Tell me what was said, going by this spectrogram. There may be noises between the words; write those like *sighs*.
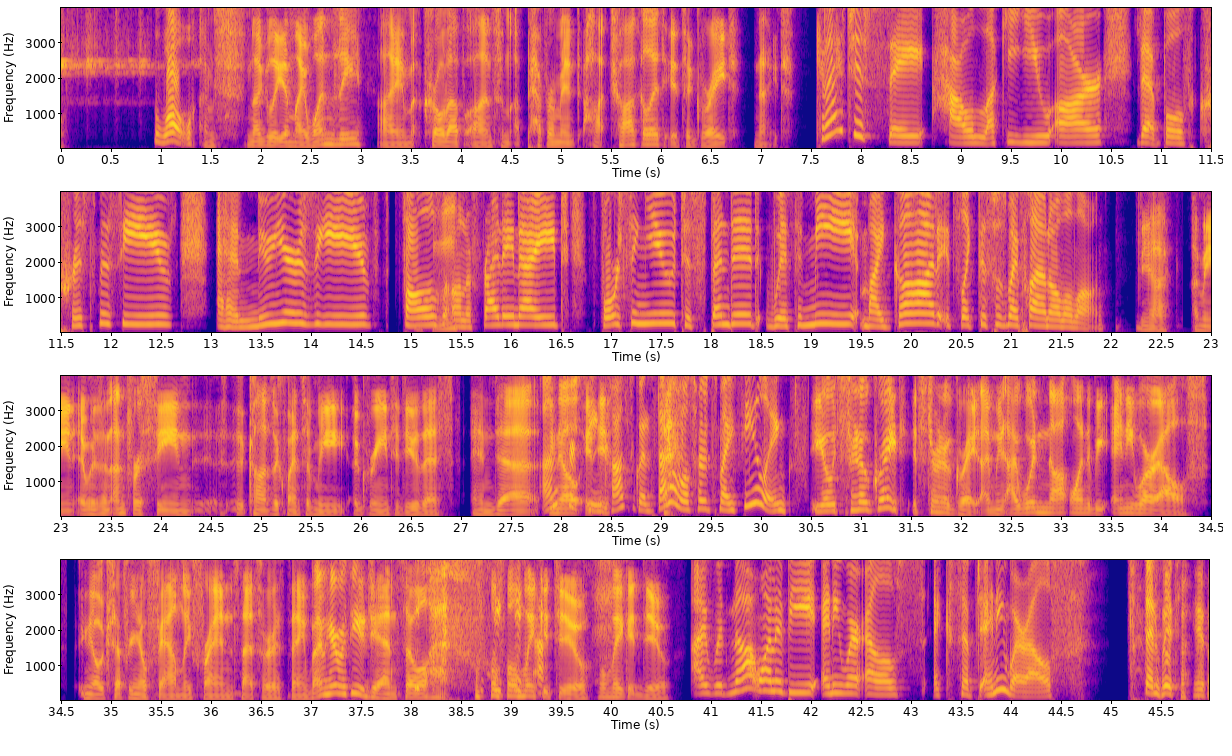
Whoa. I'm snugly in my onesie. I'm curled up on some peppermint hot chocolate. It's a great night. Can I just say how lucky you are that both Christmas Eve and New Year's Eve falls Mhm. on a Friday night, forcing you to spend it with me? My God, it's like this was my plan all along. Yeah, I mean, it was an unforeseen uh, consequence of me agreeing to do this, and uh, you know, Unforeseen it, it- consequence. That almost hurts my feelings. *laughs* you know, it's turned out great. It's turned out great. I mean, I would not want to be anywhere else, you know, except for you know, family, friends, that sort of thing. But I'm here with you, Jen, so we'll have, *laughs* we'll make *laughs* it do. We'll make it do. I would not want to be anywhere else except anywhere else *laughs* than with you.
